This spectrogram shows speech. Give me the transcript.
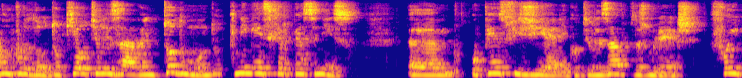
um, produto que é utilizado em todo o mundo que ninguém sequer pensa nisso. Um, o penso higiênico utilizado pelas mulheres foi,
